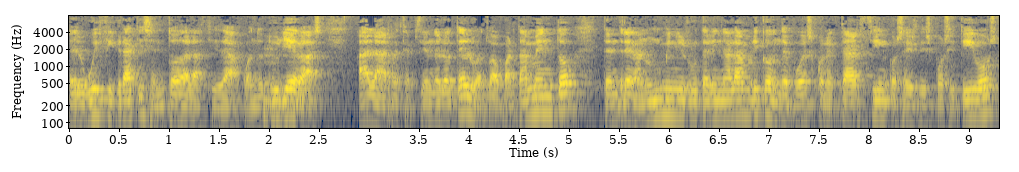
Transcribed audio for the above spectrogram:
el wifi gratis en toda la ciudad. Cuando tú llegas a la recepción del hotel o a tu apartamento, te entregan un mini router inalámbrico donde puedes conectar 5 o 6 dispositivos,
